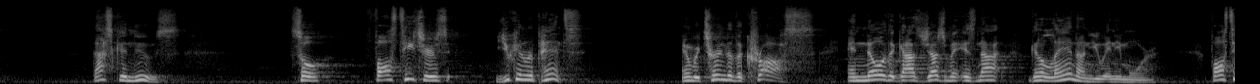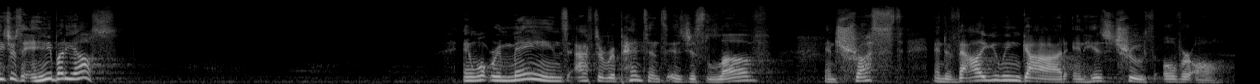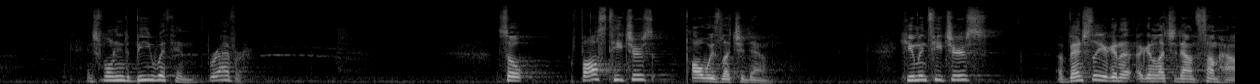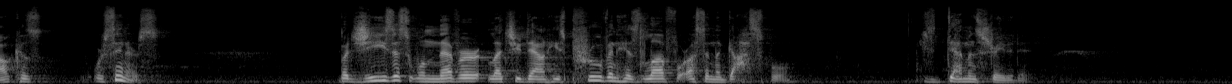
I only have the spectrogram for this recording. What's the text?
That's good news. So, false teachers, you can repent and return to the cross and know that God's judgment is not going to land on you anymore. False teachers and anybody else. And what remains after repentance is just love and trust and valuing God and His truth over all. And just wanting to be with Him forever. So, false teachers always let you down. Human teachers eventually are going are to let you down somehow because we're sinners. But Jesus will never let you down. He's proven his love for us in the gospel, he's demonstrated it.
